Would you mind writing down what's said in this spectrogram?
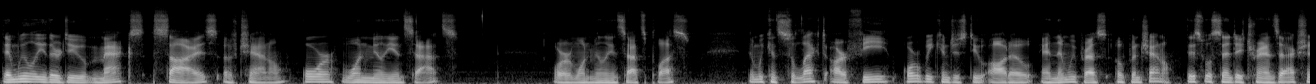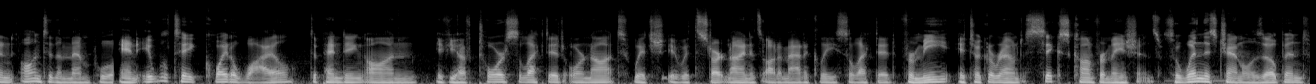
Then we'll either do max size of channel or 1 million sats or 1 million sats plus. Then we can select our fee or we can just do auto and then we press open channel. This will send a transaction onto the mempool and it will take quite a while depending on if you have Tor selected or not, which with Start9 it's automatically selected. For me, it took around six confirmations. So when this channel is opened,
